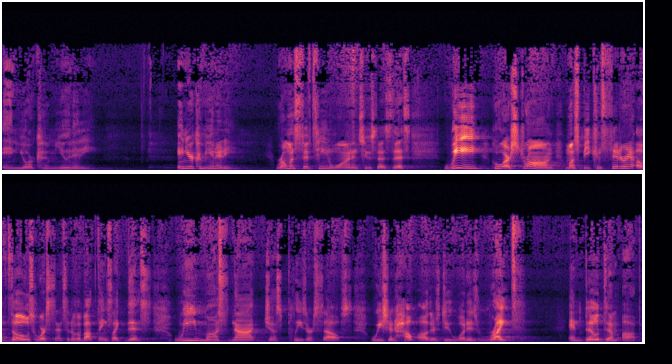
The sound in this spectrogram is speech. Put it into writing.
in your community. In your community. Romans 15, 1 and 2 says this We who are strong must be considerate of those who are sensitive about things like this. We must not just please ourselves. We should help others do what is right and build them up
